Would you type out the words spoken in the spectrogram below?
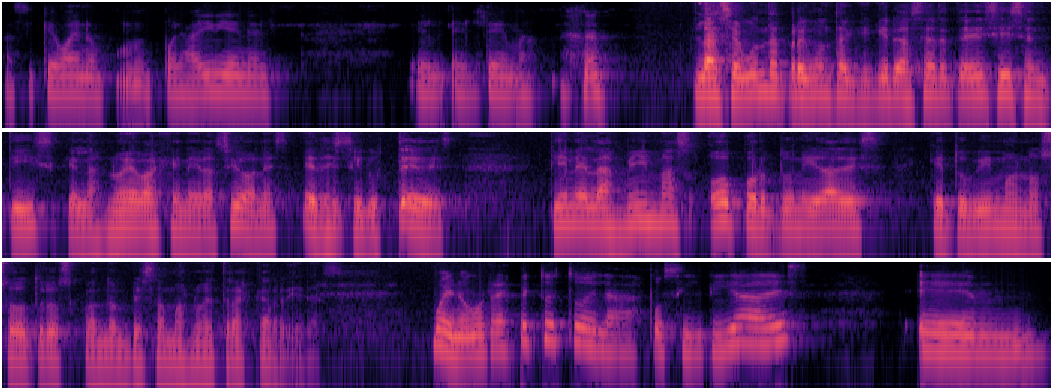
Así que bueno, mm, por ahí viene el, el, tema. La segunda pregunta que quiero hacerte es si sentís que las nuevas generaciones, es decir, ustedes, tienen las mismas oportunidades que tuvimos nosotros cuando empezamos nuestras carreras. Bueno, con respecto a esto de las posibilidades, Em,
